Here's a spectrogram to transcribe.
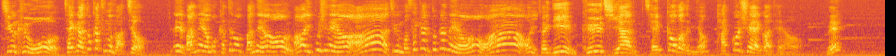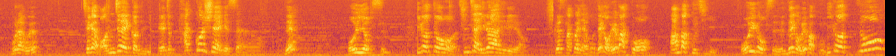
지금 그 옷 제가 똑같은 옷 맞죠? 네 맞네요. 뭐 같은 옷 맞네요. 어, 아 이쁘시네요. 아 지금 뭐 색깔이 똑같네요. 와 어, 저희 님 그 지향 제 거거든요. 바꿔주셔야 할 것 같아요. 네? 뭐라고요? 제가 먼저 했거든요. 제가 좀 바꿔주셔야겠어요. 네? 어이없음. 이것도 진짜 이러한 일이에요. 그래서 바꿨냐고? 내가 왜 바꿔? 안 바꾸지. 어이가 없음. 내가 왜 바꾸? 이것도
